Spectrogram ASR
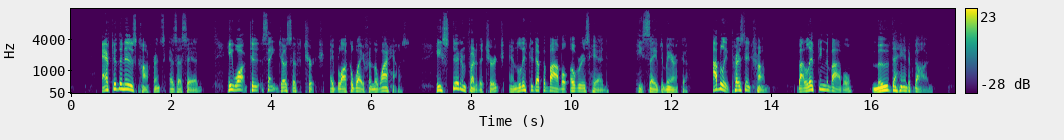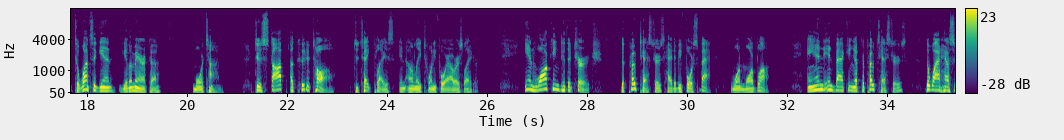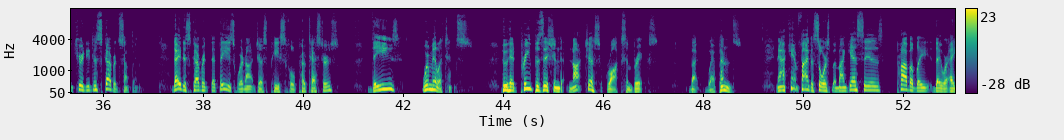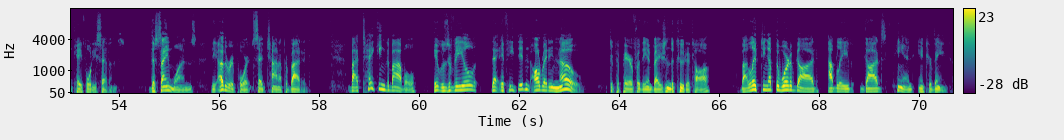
After the news conference, as I said, he walked to St. Joseph Church, a block away from the White House. He stood in front of the church and lifted up a Bible over his head. He saved America. I believe President Trump, by lifting the Bible, moved the hand of God to once again give America more time, to stop a coup d'etat to take place in only 24 hours later. In walking to the church, the protesters had to be forced back one more block. And in backing up the protesters, the White House security discovered something. They discovered that these were not just peaceful protesters, these were militants who had pre-positioned not just rocks and bricks, but weapons. Now, I can't find a source, but my guess is probably they were AK 47s, the same ones the other report said China provided. By taking the Bible, it was revealed that if he didn't already know to prepare for the invasion, the coup d'etat, by lifting up the Word of God, I believe God's hand intervened.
